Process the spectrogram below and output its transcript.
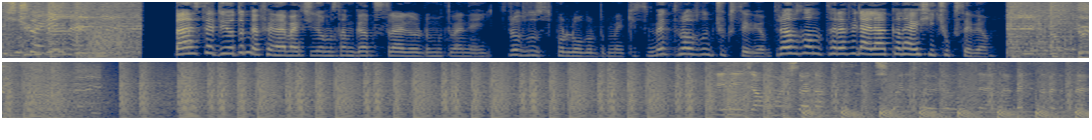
Bir şey söyleyeyim mi? Ben size diyordum ya Fenerbahçeli olmasam Galatasaraylı olurdum muhtemelen. Yani Trabzonsporlu olurdum ben kesin. Ben Trabzon'u çok seviyorum. Trabzon tarafıyla alakalı her şeyi çok seviyorum. Maçlardan birisiymiş. Öyle söylüyor izleyenler. Ben izlemedim de.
